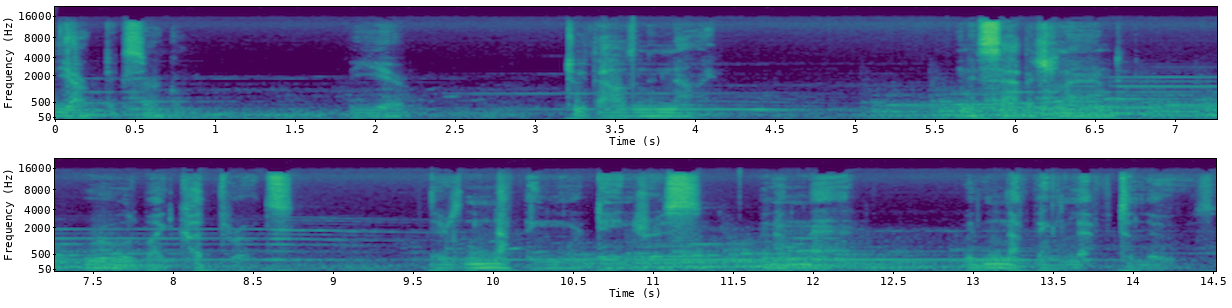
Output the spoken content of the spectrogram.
the Arctic Circle. The year 2009. In a savage land, ruled by cutthroats, there's nothing more dangerous than a man with nothing left to lose.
